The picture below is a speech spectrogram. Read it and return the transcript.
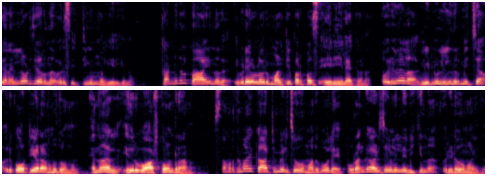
ജനലിനോട് ചേർന്ന് ഒരു സിറ്റിംഗും നൽകിയിരിക്കുന്നു. കണ്ണുകൾ പായുന്നത് ഇവിടെയുള്ള ഒരു മൾട്ടി പർപ്പസ് ഏരിയയിലേക്കാണ്. ഒരു വേള വീടിനുള്ളിൽ നിർമ്മിച്ച ഒരു കോർട്ടിയാർഡാണെന്ന് തോന്നും. എന്നാൽ ഇതൊരു വാഷ് കൗണ്ടറാണ് സമൃദ്ധമായ കാറ്റും വെളിച്ചവും അതുപോലെ പുറം കാഴ്ചകളിൽ ലഭിക്കുന്ന ഒരിടവുമാണിത്.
